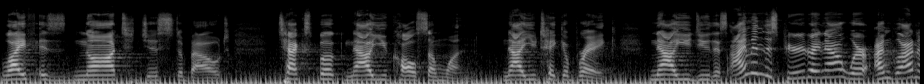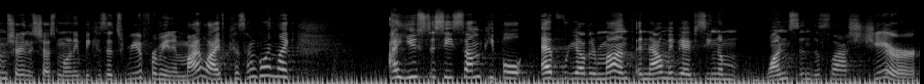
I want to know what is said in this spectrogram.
Life is not just about textbook, now you call someone, now you take a break now you do this. I'm in this period right now where I'm glad I'm sharing this testimony because it's reaffirming in my life because I'm going like, I used to see some people every other month, and now maybe I've seen them once in this last year.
